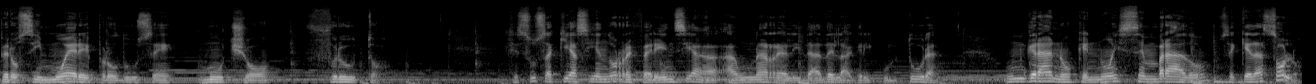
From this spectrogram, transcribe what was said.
pero si muere produce mucho fruto. Jesús aquí haciendo referencia a una realidad de la agricultura. Un grano que no es sembrado se queda solo.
